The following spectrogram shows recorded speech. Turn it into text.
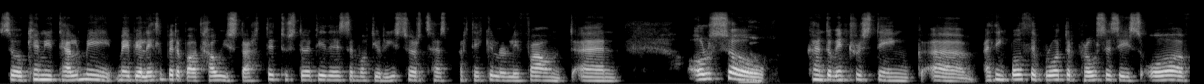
So, can you tell me maybe a little bit about how you started to study this and what your research has particularly found? And also, kind of interesting, um, I think both the broader processes of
